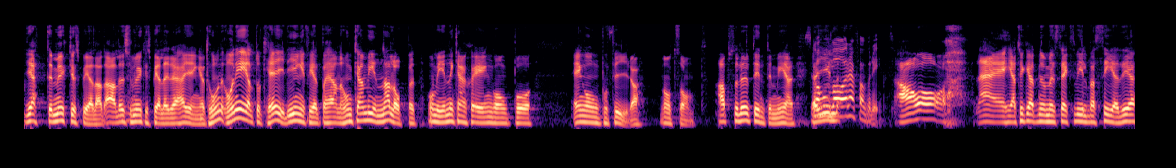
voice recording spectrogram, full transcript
Jättemycket spelad, alldeles för mycket spelad i det här gänget. Hon, hon är helt okej, okay. det är inget fel på henne. Hon kan vinna loppet. Hon vinner kanske en gång på, en gång på fyra, något sånt. Absolut inte mer. Ska jag hon gillar... vara favorit? Ja, nej, jag tycker att nummer sex Vilma CD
